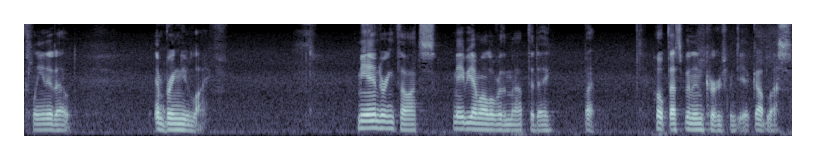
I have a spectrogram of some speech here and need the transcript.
clean it out, and bring new life. Meandering thoughts. Maybe I'm all over the map today, but hope that's been encouragement to you. God bless.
